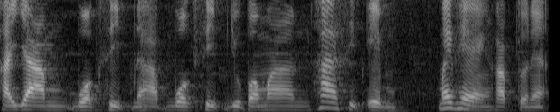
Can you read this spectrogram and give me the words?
พยายามบวกสิบนะครับ บวกสิบอยู่ประมาณห้าสิบเอ็มไม่แพงครับตัวเนี้ย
